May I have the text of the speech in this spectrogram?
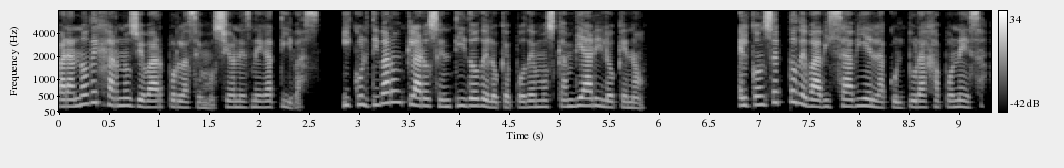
para no dejarnos llevar por las emociones negativas, y cultivar un claro sentido de lo que podemos cambiar y lo que no. El concepto de Babi Sabi en la cultura japonesa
